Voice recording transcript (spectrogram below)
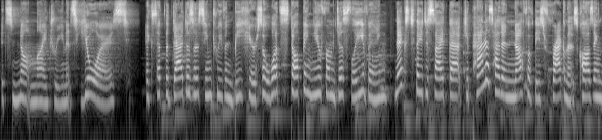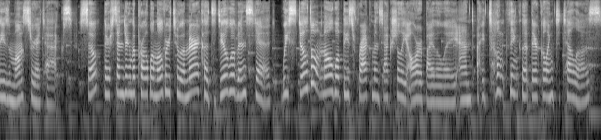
it's not my dream, it's yours. Except the dad doesn't seem to even be here, so what's stopping you from just leaving? Next, they decide that Japan has had enough of these fragments causing these monster attacks. So, they're sending the problem over to America to deal with instead. We still don't know what these fragments actually are, by the way, and I don't think that they're going to tell us.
